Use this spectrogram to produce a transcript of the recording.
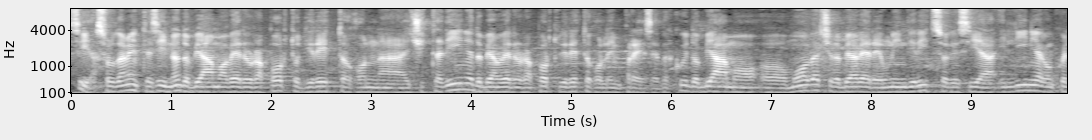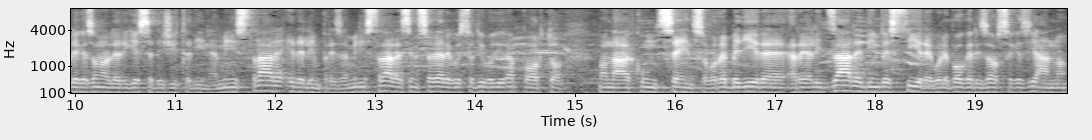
Sì, assolutamente sì, noi dobbiamo avere un rapporto diretto con eh, i cittadini dobbiamo avere un rapporto diretto con le imprese, per cui dobbiamo oh, muoverci, dobbiamo avere un indirizzo che sia in linea con quelle che sono le richieste dei cittadini, amministrare e delle imprese. Amministrare senza avere questo tipo di rapporto non ha alcun senso, vorrebbe dire realizzare ed investire quelle poche risorse che si hanno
